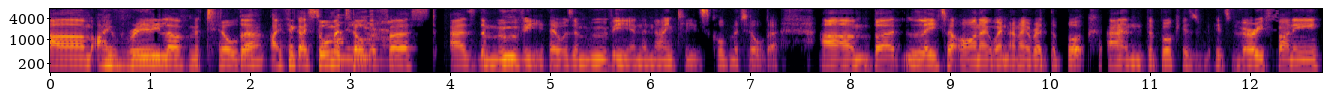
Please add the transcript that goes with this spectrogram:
Um, I really love Matilda. I think I saw oh, Matilda oh, yeah. first as the movie. There was a movie in the 90s called Matilda. Um, but later on, I went and I read the book, and the book is is very funny,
